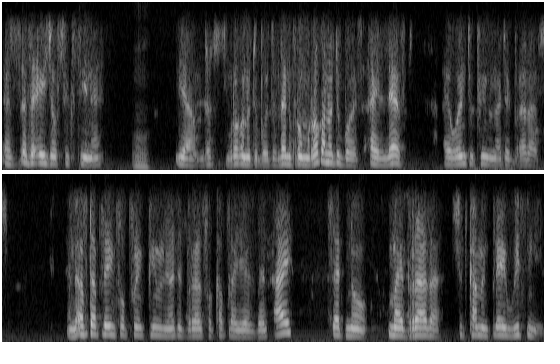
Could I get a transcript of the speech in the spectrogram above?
As, at the age of 16, eh? Mm. Yeah, that's Moroccan Naughty Boys. And then from Moroccan Naughty Boys, I left. I went to Pim United Brothers. And after playing for Pim United Brothers for a couple of years, then I said, no, my brother should come and play with me.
